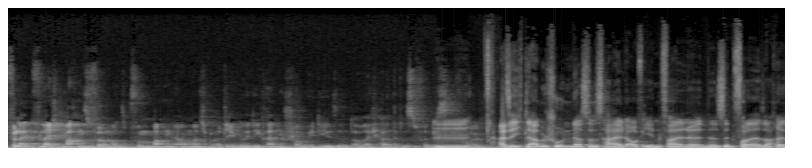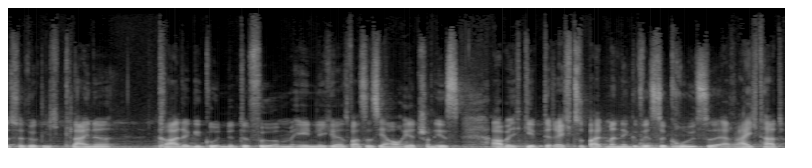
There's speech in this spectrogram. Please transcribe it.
vielleicht, vielleicht machen es Firmen, also Firmen machen ja auch manchmal Dinge, die keine schlaue Idee sind, aber ich halte das für nicht mhm. sinnvoll. Also ich glaube schon, dass es halt auf jeden Fall eine, eine sinnvolle Sache ist für wirklich kleine gerade gegründete Firmen, ähnliches, was es ja auch jetzt schon ist. Aber ich gebe dir recht, sobald man eine gewisse Größe erreicht hat,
